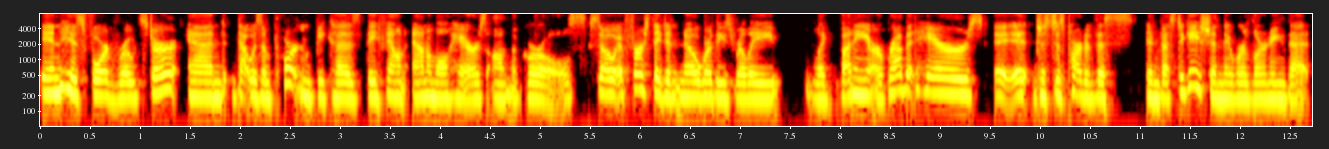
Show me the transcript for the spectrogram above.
in his Ford Roadster. And that was important because they found animal hairs on the girls. So at first they didn't know where these really like bunny or rabbit hairs. It, it, just as part of this investigation, they were learning that,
